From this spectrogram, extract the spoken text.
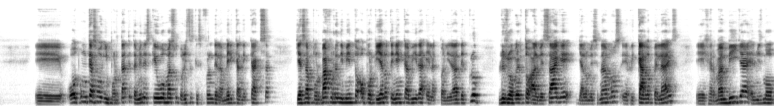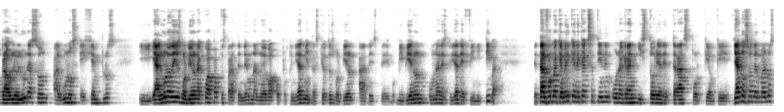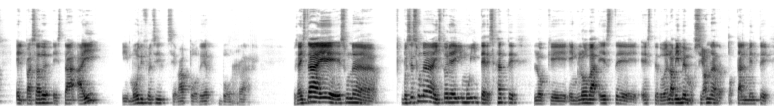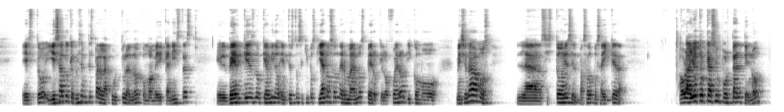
Eh, un caso importante también es que hubo más futbolistas que se fueron del América Necaxa, ya sea por bajo rendimiento o porque ya no tenían cabida en la actualidad del club. Luis Roberto Alvesague, ya lo mencionamos, eh, Ricardo Peláez, eh, Germán Villa, el mismo Braulio Luna son algunos ejemplos y, algunos de ellos volvieron a Cuapa pues para tener una nueva oportunidad, mientras que otros volvieron a vivieron una despedida definitiva. De tal forma que América y Necaxa tienen una gran historia detrás, porque aunque ya no son hermanos, el pasado está ahí y muy difícil se va a poder borrar. Pues ahí está, eh, es una pues es una historia ahí muy interesante lo que engloba este, este duelo. A mí me emociona totalmente esto, y es algo que precisamente es para la cultura, ¿no? Como americanistas, el ver qué es lo que ha habido entre estos equipos que ya no son hermanos, pero que lo fueron, y como mencionábamos, las historias, el pasado, pues ahí queda. Ahora, hay otro caso importante, ¿no?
